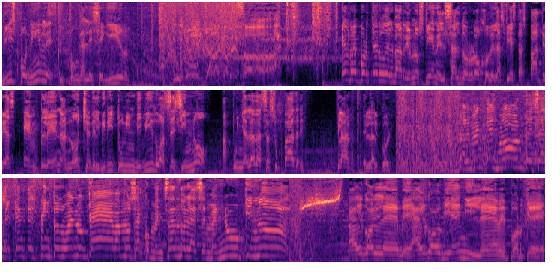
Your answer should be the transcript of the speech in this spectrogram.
disponibles y póngale seguir. Duro y a la cabeza. El reportero del barrio nos tiene el saldo rojo de las fiestas patrias. En plena noche del grito, un individuo asesinó a puñaladas a su padre. Claro, el alcohol. Montes, Montes, Alicentes, Pintos, bueno, ¿qué? Vamos a comenzando la semanuki, ¿no? Algo leve, algo bien y leve, porque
